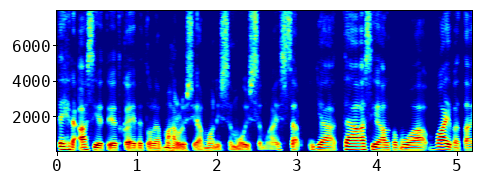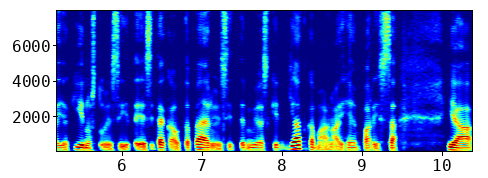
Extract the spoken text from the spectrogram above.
tehdä asioita, jotka eivät ole mahdollisia monissa muissa maissa. Ja tämä asia alkoi mua vaivata ja kiinnostuin siitä ja sitä kautta päädyin sitten myöskin jatkamaan aiheen parissa ja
